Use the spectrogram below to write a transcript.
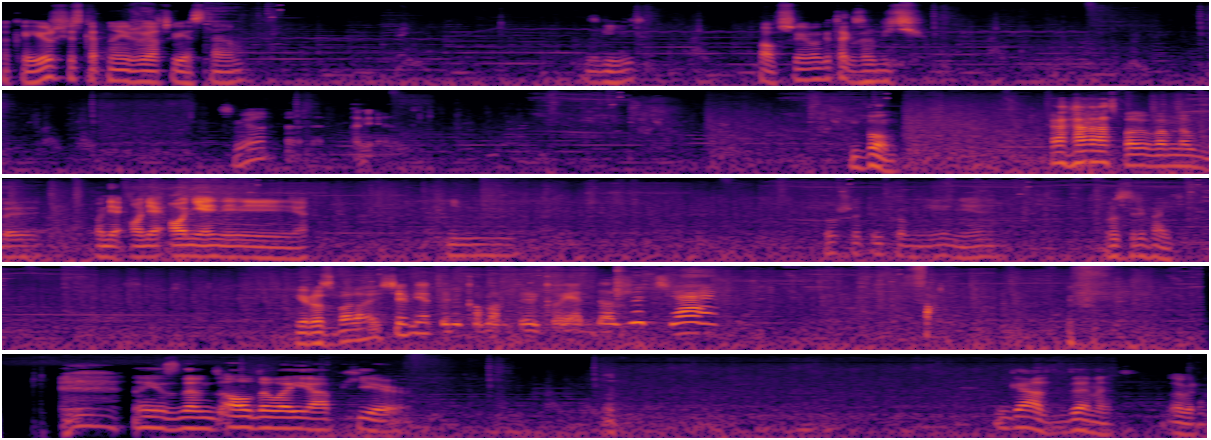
Okej, już się skapnęli, że ja tu jestem. Zgit. O, w sumie mogę tak zrobić. W sumie? E, A nie. Bum. Haha, spadł wam na łby. O nie, o nie, o nie, nie, nie, nie, nie. Nie. Proszę tylko mnie nie rozrywajcie. Nie rozwalajcie mnie, tylko mam tylko jedno życie. Fuck. No jestem all the way up here. God damn it. Dobra.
